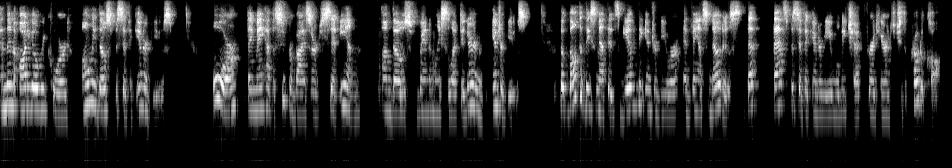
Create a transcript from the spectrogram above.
and then audio record only those specific interviews. Or they may have a supervisor sit in on those randomly selected interviews. But both of these methods give the interviewer advance notice that that specific interview will be checked for adherence to the protocol.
